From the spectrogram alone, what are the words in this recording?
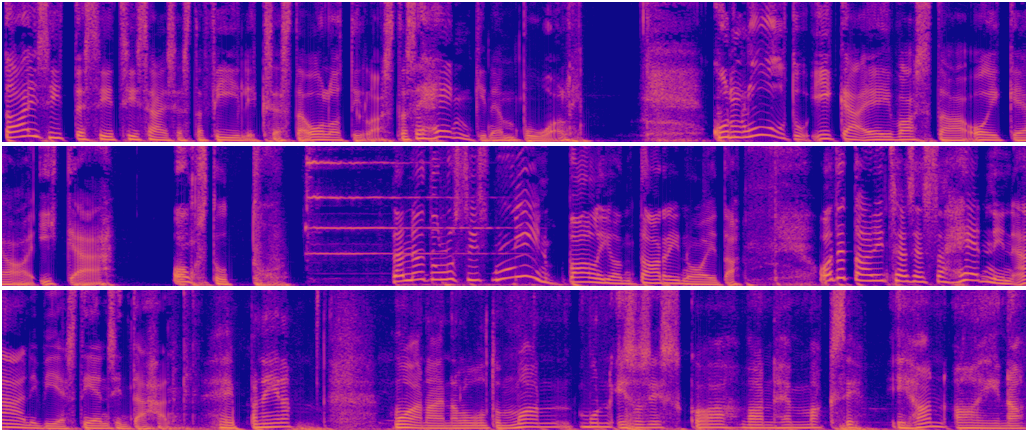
tai sitten siitä sisäisestä fiiliksestä, olotilasta, se henkinen puoli. Kun luultu ikä ei vastaa oikeaa ikää, onko tuttu? Tänne on tullut siis niin paljon tarinoita. Otetaan itse asiassa Hennin ääniviesti ensin tähän. Heippa Niina. Mua on aina luultu mun, mun isosiskoa vanhemmaksi. Ihan aina.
